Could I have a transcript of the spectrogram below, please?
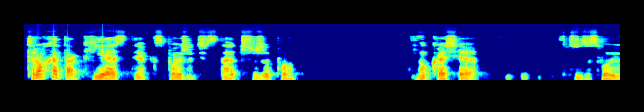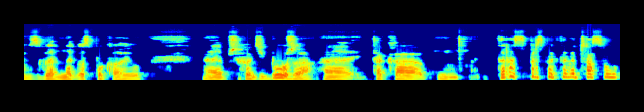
trochę tak jest, jak spojrzeć wstecz, że po okresie w cudzysłowie względnego spokoju e, przychodzi burza. Taka, teraz z perspektywy czasu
